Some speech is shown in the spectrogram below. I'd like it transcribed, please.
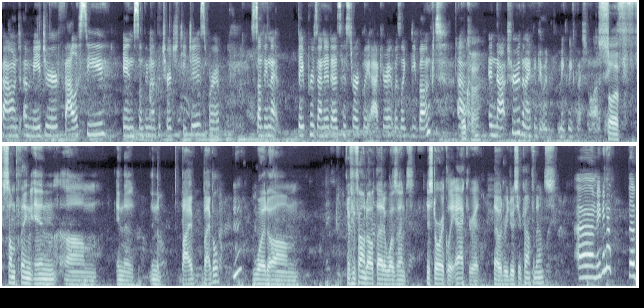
found a major fallacy in something that the church teaches, or if something that they presented as historically accurate was like debunked um, Okay. and not true, then I think it would make me question a lot of things. So if something in um, in the in the Bi- Bible would um, if you found out that it wasn't historically accurate, that would reduce your confidence. Uh, maybe not the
